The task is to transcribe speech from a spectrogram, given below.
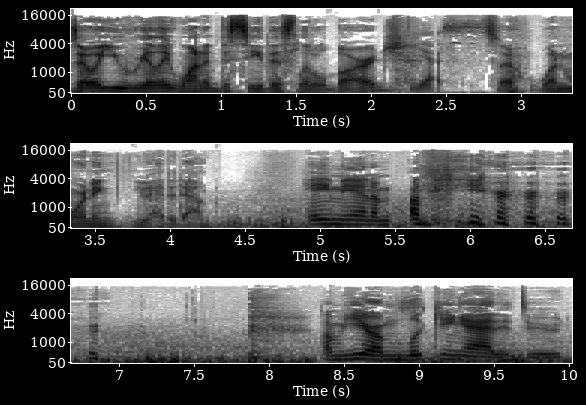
Zoe, you really wanted to see this little barge? Yes. So one morning, you headed out. Hey, man, I'm, I'm here. I'm here. I'm looking at it, dude.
